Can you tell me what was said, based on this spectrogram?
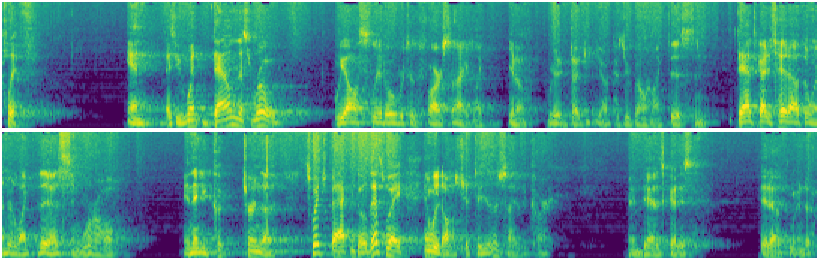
cliff. And as you went down this road, we all slid over to the far side, like, you know, you know, because you're going like this. And dad's got his head out the window like this, and we're all. And then you turn the switch back and go this way, and we'd all shift to the other side of the car. And Dad's got his head out the window.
